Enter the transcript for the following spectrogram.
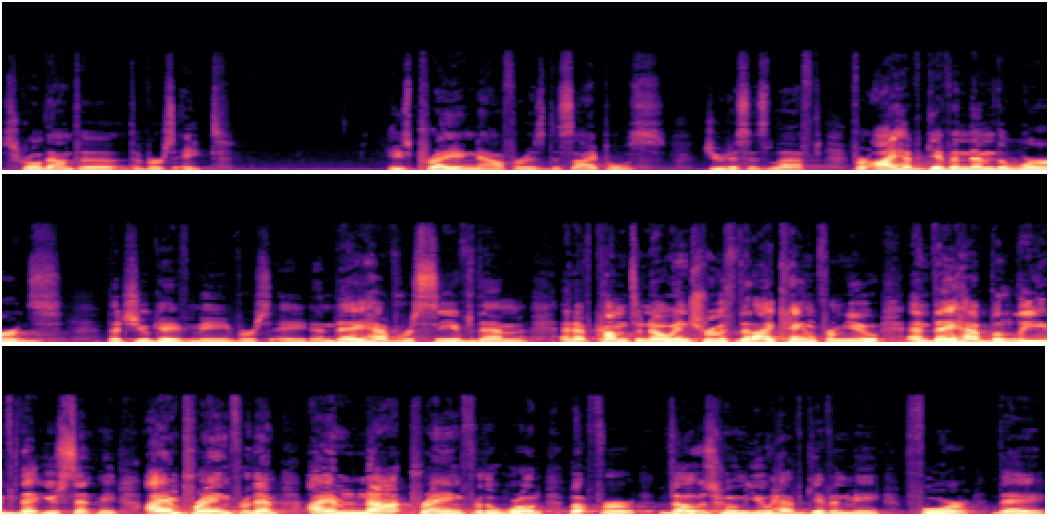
Scroll down to, to verse 8. He's praying now for his disciples. Judas has left. For I have given them the words that you gave me, verse 8, and they have received them and have come to know in truth that I came from you, and they have believed that you sent me. I am praying for them. I am not praying for the world, but for those whom you have given me, for they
